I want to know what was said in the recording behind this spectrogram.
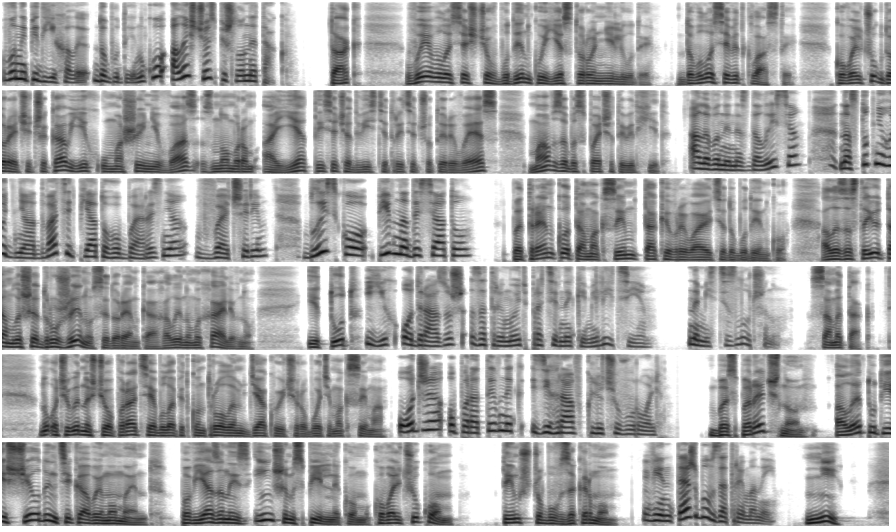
Вони під'їхали до будинку, але щось пішло не так. Так, виявилося, що в будинку є сторонні люди. Довелося відкласти. Ковальчук, до речі, чекав їх у машині ВАЗ з номером АЕ 1234 ВС, мав забезпечити відхід. Але вони не здалися. Наступного дня, 25 березня, ввечері, близько пів на десяту, Петренко та Максим так і вриваються до будинку, але застають там лише дружину Сидоренка, Галину Михайлівну. І тут їх одразу ж затримують працівники міліції. на місці злочину. Саме так. Ну, очевидно, що операція була під контролем, дякуючи роботі Максима. Отже, оперативник зіграв ключову роль. Безперечно, але тут є ще один цікавий момент, пов'язаний з іншим спільником – Ковальчуком, тим, що був за кермом. Він теж був затриманий. Ні.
